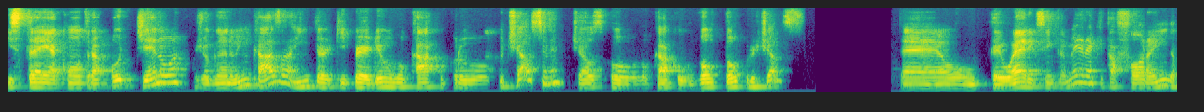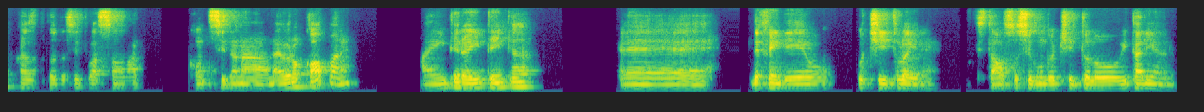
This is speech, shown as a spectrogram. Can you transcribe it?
estreia contra o Genoa, jogando em casa. Inter que perdeu o Lukaku para o Chelsea, né? Chelsea, o Lukaku voltou para o Chelsea. É, o, tem o Eriksen também, né? Que está fora ainda por causa de toda a situação lá acontecida na, na Eurocopa, né? A Inter aí tenta é, defender o, o título aí, né? Está o seu segundo título italiano.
